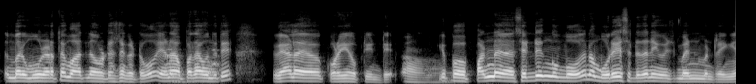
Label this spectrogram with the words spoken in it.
இந்த மாதிரி மூணு இடத்த மாற்றி ரொட்டேஷன் கட்டுவோம். ஏன்னா அப்போ தான் வந்துட்டு வேலை குறையும் அப்படின்ட்டு. இப்போ பண்ண செட்டுங்கும் போது நம்ம ஒரே செட்டு தான் நீங்கள் மெயின் பண்ணுறீங்க.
